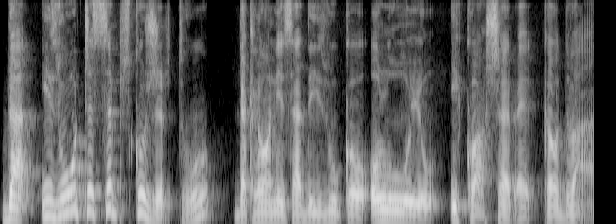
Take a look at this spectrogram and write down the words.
da izvuče srpsku žrtvu, dakle on je sada izvukao Oluju i Košare kao dva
